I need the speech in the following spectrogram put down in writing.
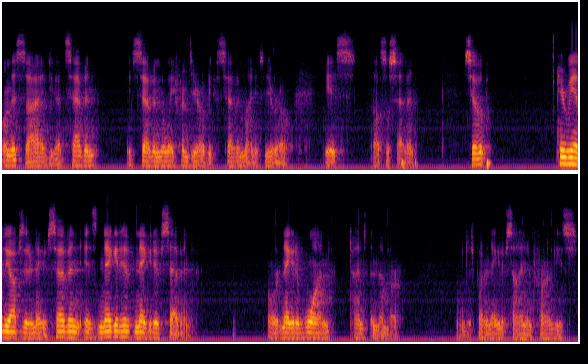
on this side, you got 7 is 7 away from 0 because 7 minus 0 is also 7. So here we have the opposite of negative 7 is negative negative 7 or negative 1 times the number. We just put a negative sign in front of these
